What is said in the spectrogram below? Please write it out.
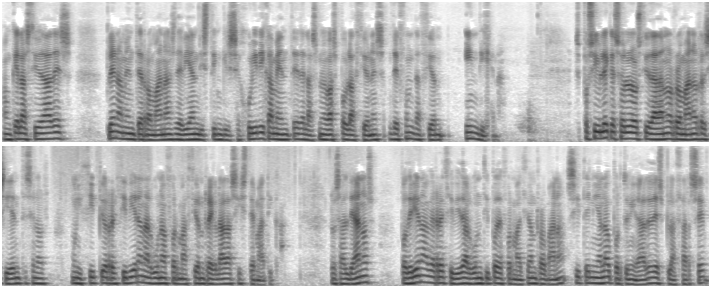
Aunque las ciudades plenamente romanas debían distinguirse jurídicamente de las nuevas poblaciones de fundación indígena. Es posible que solo los ciudadanos romanos residentes en los municipios recibieran alguna formación reglada sistemática. Los aldeanos podrían haber recibido algún tipo de formación romana si tenían la oportunidad de desplazarse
